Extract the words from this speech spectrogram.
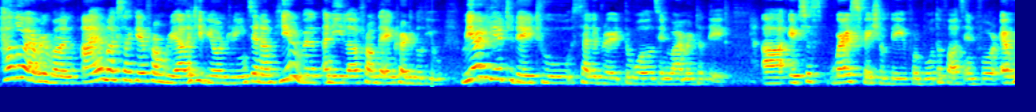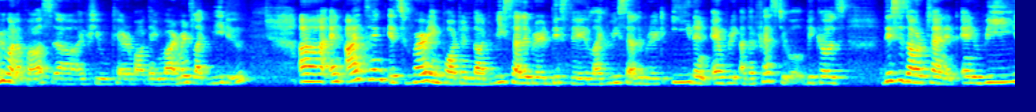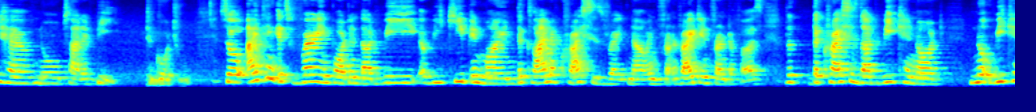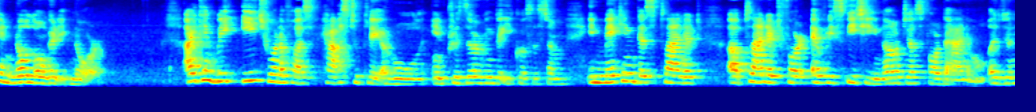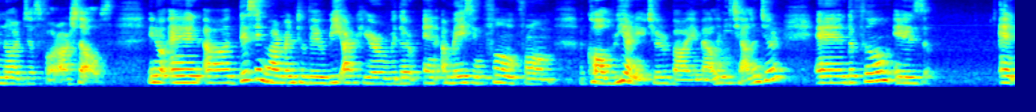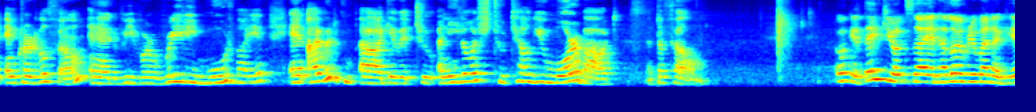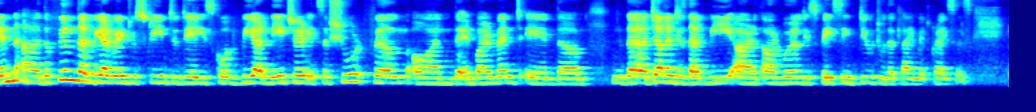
Hello everyone, I am Aqsa Kay from Reality Beyond Dreams and I'm here with Anila from The Incredible You. We are here today to celebrate the World's Environmental Day. Uh, it's a very special day for both of us and for every one of us uh, if you care about the environment like we do. Uh, and I think it's very important that we celebrate this day like we celebrate Eid and every other festival because this is our planet and we have no planet B to go to. So I think it's very important that we uh, we keep in mind the climate crisis right now in front, right in front of us, the the crisis that we cannot no we can no longer ignore. I think we each one of us has to play a role in preserving the ecosystem, in making this planet a planet for every species, not just for the animal, uh, not just for ourselves you know and uh, this environmental day we are here with a, an amazing film from called we are nature by melanie challenger. And the film is an incredible film and we were really moved by it. And i would uh, give it to anilosh to tell you more about the film Okay, thank you, Aqsa, and hello everyone again. Uh, the film that we are going to screen today is called We Are Nature. It's a short film on the environment and um, the challenges that we are, our world is facing due to the climate crisis.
